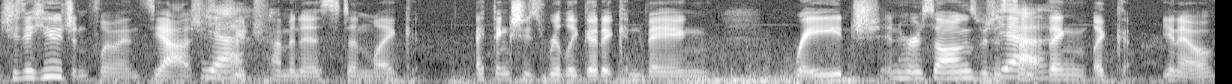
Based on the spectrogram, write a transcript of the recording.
she's a huge influence. Yeah, she's Yeah. a huge feminist, and like I think she's really good at conveying rage in her songs, which is Yeah. something like you know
